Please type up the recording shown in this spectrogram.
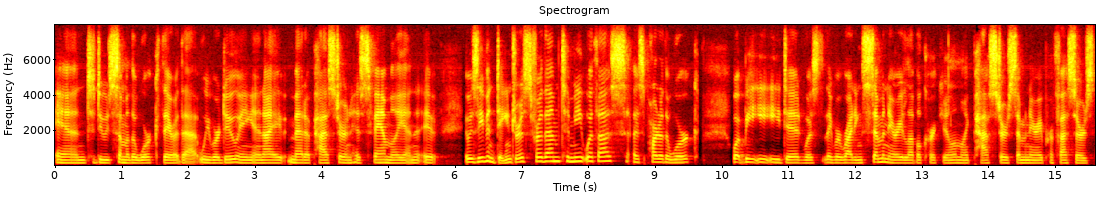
and to do some of the work there that we were doing. And I met a pastor and his family, and it, it was even dangerous for them to meet with us as part of the work what BEE did was they were writing seminary level curriculum, like pastors, seminary professors,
